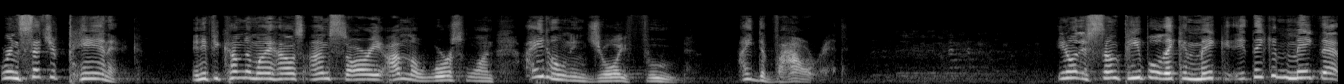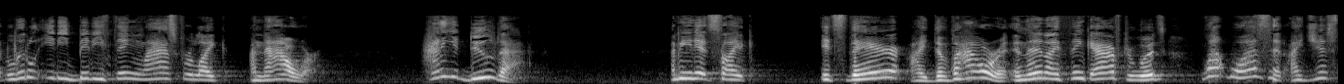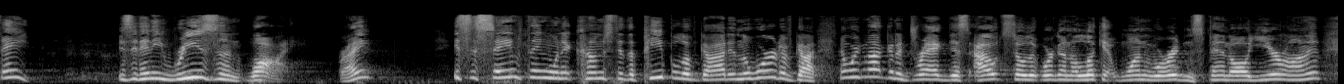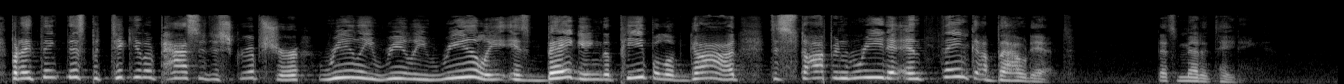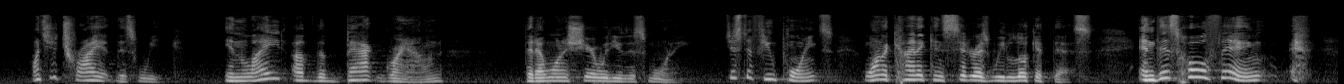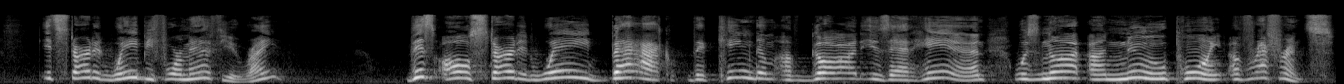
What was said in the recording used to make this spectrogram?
We're in such a panic. And if you come to my house, I'm sorry, I'm the worst one. I don't enjoy food. I devour it. You know, there's some people they can make they can make that little itty bitty thing last for like an hour. How do you do that? I mean, it's like it's there, I devour it, and then I think afterwards, what was it I just ate? Is it any reason why? Right? It's the same thing when it comes to the people of God and the Word of God. Now, we're not going to drag this out so that we're going to look at one word and spend all year on it. But I think this particular passage of Scripture really, really, really is begging the people of God to stop and read it and think about it. That's meditating. I want you to try it this week in light of the background that I want to share with you this morning. Just a few points want to kind of consider as we look at this. And this whole thing, it started way before Matthew, right? This all started way back. The kingdom of God is at hand was not a new point of reference.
